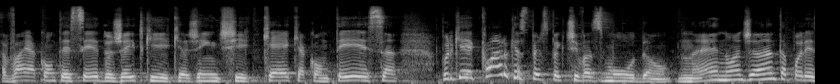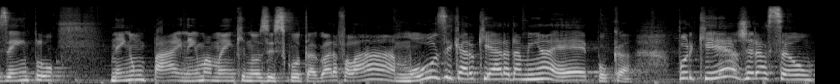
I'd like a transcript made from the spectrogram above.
vai acontecer do jeito que, que a gente quer que aconteça? Porque, claro que as perspectivas mudam, né? Não adianta, por exemplo nenhum pai, nenhuma mãe que nos escuta agora falar: ah, música era o que era da minha época. Porque a geração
